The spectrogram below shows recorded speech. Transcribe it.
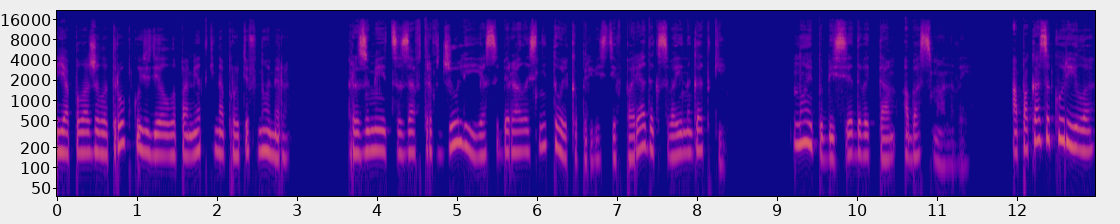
Я положила трубку и сделала пометки напротив номера. Разумеется, завтра в Джулии я собиралась не только привести в порядок свои ноготки, но и побеседовать там об Османовой. А пока закурила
